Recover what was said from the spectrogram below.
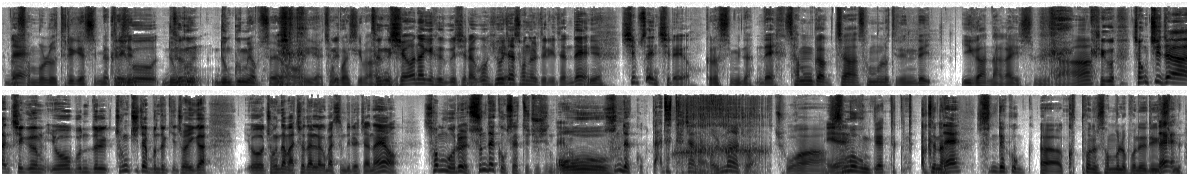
네. 선물로 드리겠습니다. 그리고 눈금, 등- 눈금이 없어요. 예, 참고하시기 바랍니다. 등 시원하게 긁으시라고 효자손을 드릴 텐데 예. 10cm래요. 그렇습니다. 네. 삼각자 선물로 드리는데 이가 나가 있습니다. 그리고 청취자 지금 요 분들 청취자 분들께 저희가 요 정답 맞춰달라고 말씀드렸잖아요. 선물을 순대국 세트 주신대요. 오. 순대국 따뜻하잖아. 얼마나 좋아. 좋아. 예. 20분께 따끈한 네. 순대국 아, 쿠폰을 선물로 보내드리겠습니다.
